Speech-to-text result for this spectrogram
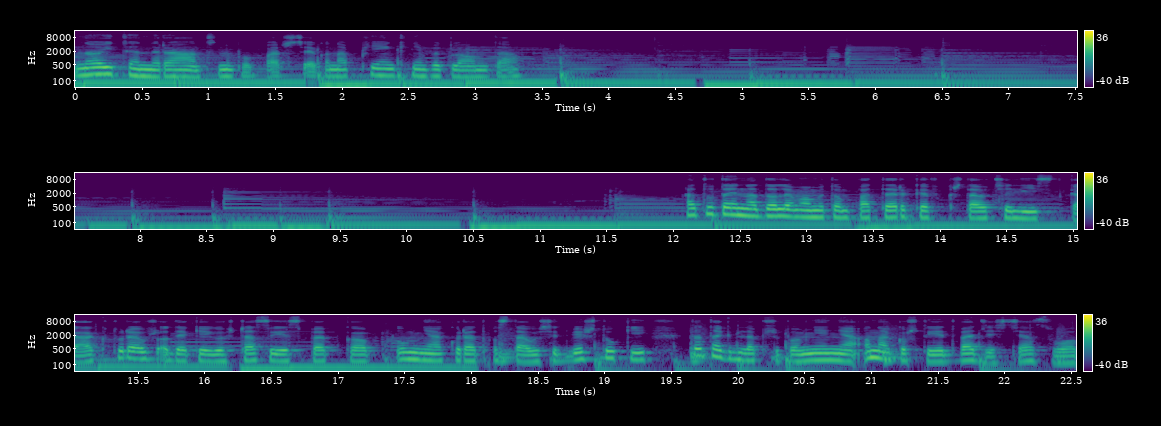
No i ten rand, no popatrzcie jak ona pięknie wygląda. A tutaj na dole mamy tą paterkę w kształcie listka, która już od jakiegoś czasu jest Pepko. U mnie akurat ostały się dwie sztuki, to tak dla przypomnienia, ona kosztuje 20 zł.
